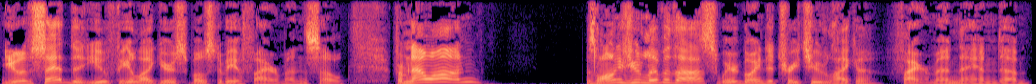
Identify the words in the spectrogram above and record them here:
you have said that you feel like you're supposed to be a fireman. So from now on, as long as you live with us, we're going to treat you like a fireman, and um,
